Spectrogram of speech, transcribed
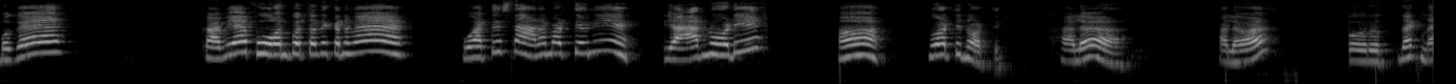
ಮಗ? ಕಾವ್ಯ ಫೋನ್ ಬರ್ತದೆ ಕಣವ ಒತ್ತೆ ಸ್ನಾನ ಮಾಡ್ತೇವನಿ ಯಾರು ನೋಡಿ? ಹಾ, ನೋಡ್ತೀನಿ ನೋಡ್ತೀನಿ. ಹಲೋ? ಹಲೋ? ರತ್ನಕ್ನ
